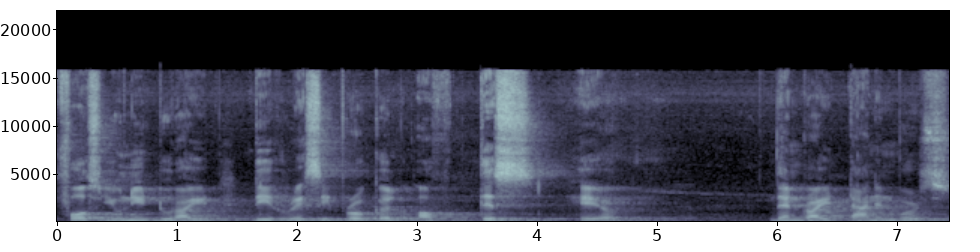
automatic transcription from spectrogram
First you need to write the reciprocal of this here. Then write tan inverse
